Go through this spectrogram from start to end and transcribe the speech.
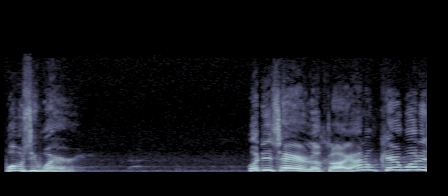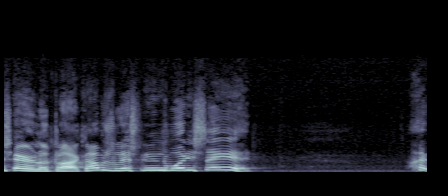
What was he wearing? What did his hair look like? I don't care what his hair looked like. I was listening to what he said. I,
